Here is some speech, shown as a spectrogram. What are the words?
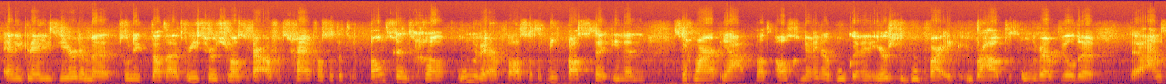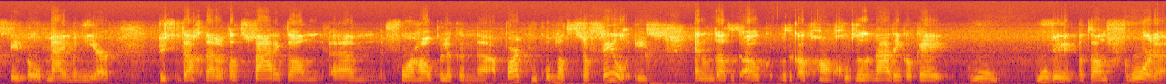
En ik realiseerde me toen ik dat aan het researchen was, daarover aan het schrijven was, dat het een ontzettend groot onderwerp was. Dat het niet paste in een, zeg maar, ja, wat algemener boek en een eerste boek waar ik überhaupt het onderwerp wilde aanstippen op mijn manier. Dus ik dacht, nou, dat spaar ik dan um, voor hopelijk een uh, apart boek, omdat het zoveel is. En omdat het ook, wat ik ook gewoon goed wilde nadenken, oké, okay, hoe, hoe wil ik dat dan verwoorden?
